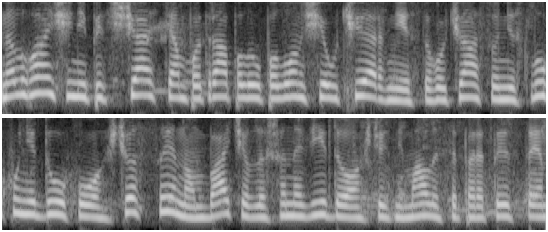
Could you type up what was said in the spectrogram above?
На Луганщині під щастям потрапили у полон ще у червні. З того часу ні слуху, ні духу. Що з сином бачив лише на відео, що знімали сепаратисти.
